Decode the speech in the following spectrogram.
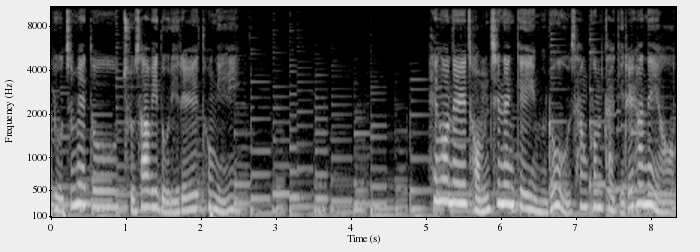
요즘에도 주사위 놀이를 통해 행운을 점치는 게임으로 상품 타기를 하네요.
